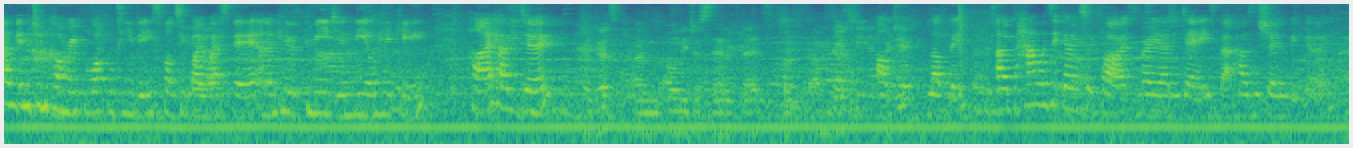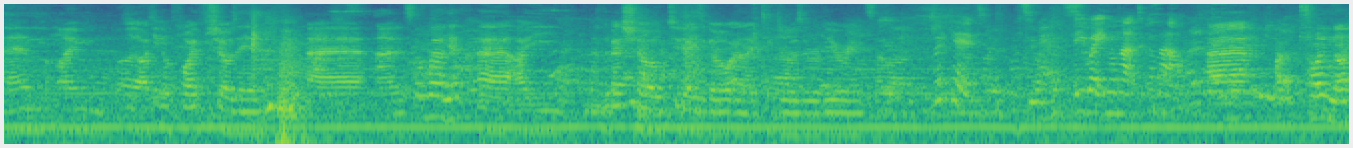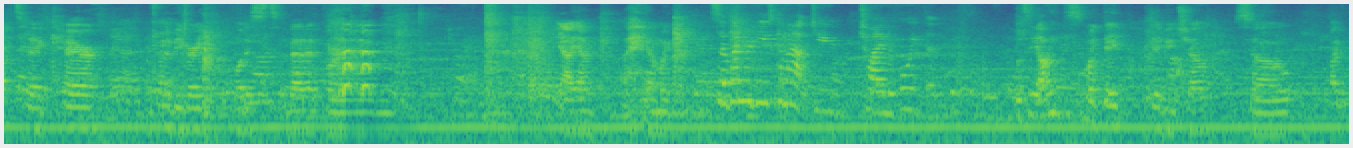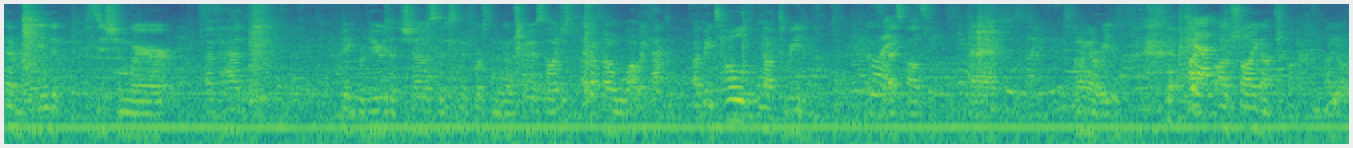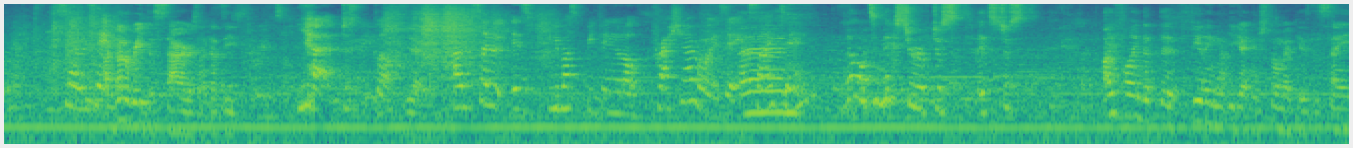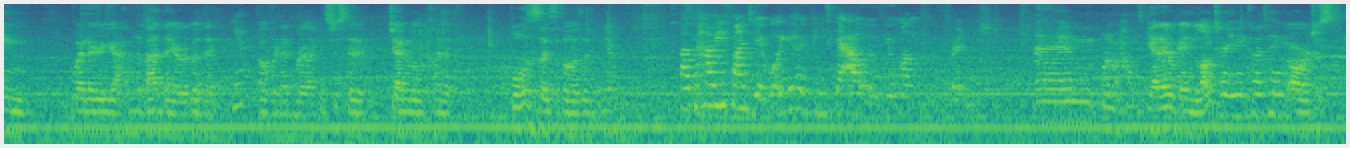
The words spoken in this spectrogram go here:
I'm Imogen Connery for Waffle TV, sponsored by West Beer, and I'm here with comedian Neil Hickey. Hi, how are you doing? I'm good. I'm only just out of bed, but I'm good. Oh, lovely. Um, how is it going so far? It's very early days, but how's the show been going? Um, I'm. Uh, I think I'm five shows in, uh, and it's going well. Yeah. Uh, I had the best show two days ago, and I think there was a reviewer in, so Wicked. let's see what happens. Are you waiting on that to come out? Uh, I'm trying not to care. I'm trying to be very Buddhist about it, but um, yeah, I am. I am waiting. So when reviews come out, do you try and avoid them? Well, see, I this is my de- debut show, so I've never been in the position where I've had big reviewers at the show. So this is my first time going through. So I just I don't know what to tackle. I've been told not to read it. That's Right. the best policy. Uh, but I'm gonna read it. Yeah. I, I'll try not to. But I know. So is I'm gonna read the stars. Like that's easy to read. So. Yeah, just glance. Yeah. Um, so is you must be feeling a lot of pressure, or is it exciting? Um, no, it's a mixture of just. It's just. I find that the feeling that you get in your stomach is the same whether you're having a bad day or a good day Yeah. over in Edinburgh. Like it's just a general kind of buzz, I suppose. And, you know. Um, how are you finding it? What are you hoping to get out of your month at the Fringe? Um, what am I hoping to get out of it in long term, you mean, kind of thing, or just.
